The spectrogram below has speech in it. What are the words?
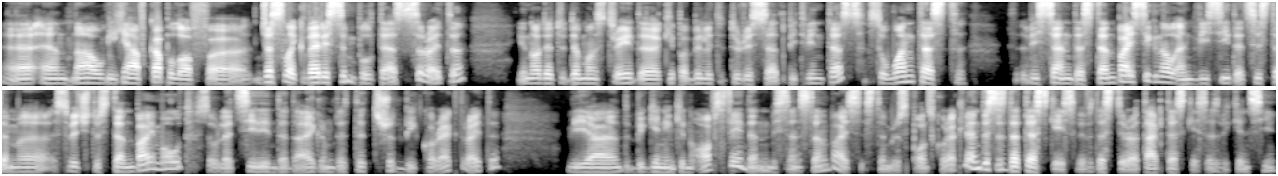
uh, and now we have a couple of uh, just like very simple tests, right? Uh, in order to demonstrate the capability to reset between tests. So one test, we send the standby signal and we see that system uh, switch to standby mode. So let's see in the diagram that it should be correct, right? We are at the beginning in off state, then we send standby, system responds correctly. And this is the test case with the stereotype test case, as we can see.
